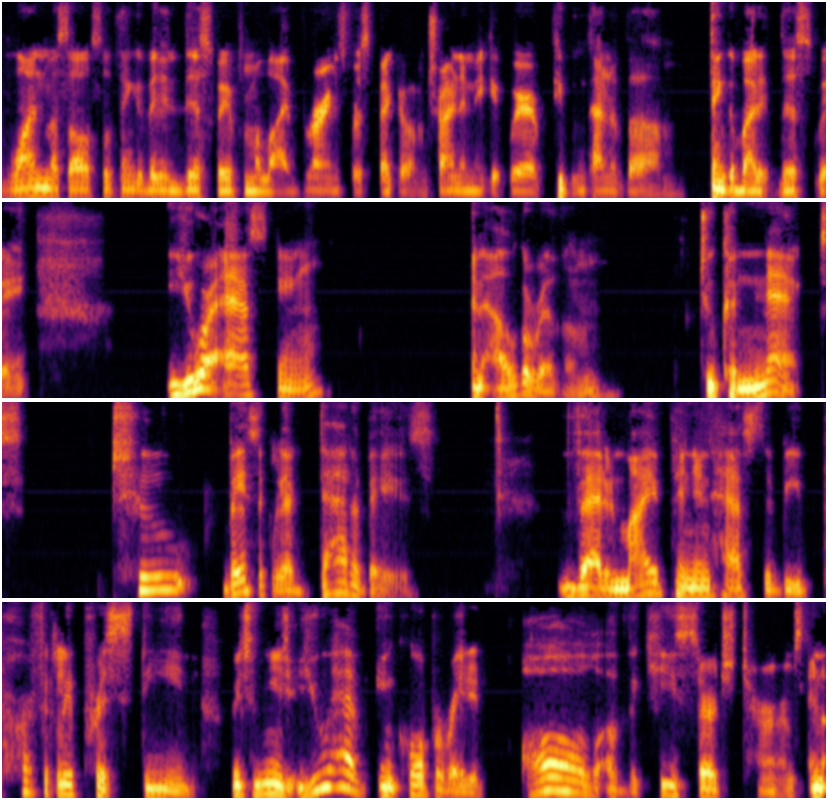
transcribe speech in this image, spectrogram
one must also think of it in this way from a librarian's perspective. I'm trying to make it where people can kind of um, think about it this way. You are asking an algorithm to connect to basically a database that, in my opinion, has to be perfectly pristine, which means you have incorporated all of the key search terms and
